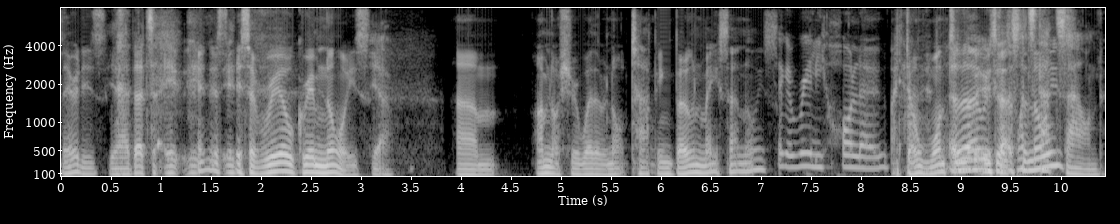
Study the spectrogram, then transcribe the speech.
there it is. Yeah, that's it. it- it's, it- it's a real grim noise. yeah, Um, I'm not sure whether or not tapping bone makes that noise. It's like a really hollow. I don't want to I know it if because that's what's the that sound?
